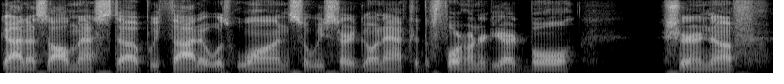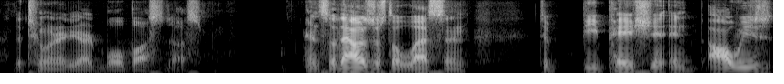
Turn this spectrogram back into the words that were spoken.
got us all messed up. We thought it was one, so we started going after the 400 yard bowl. Sure enough, the 200 yard bowl busted us. And so that was just a lesson to be patient and always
